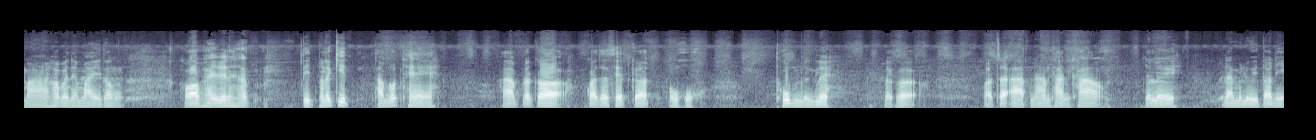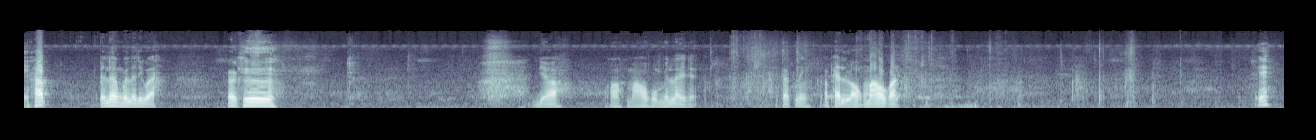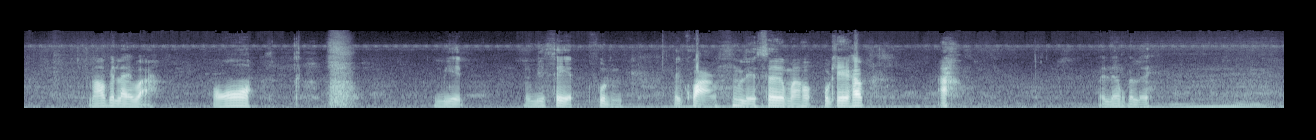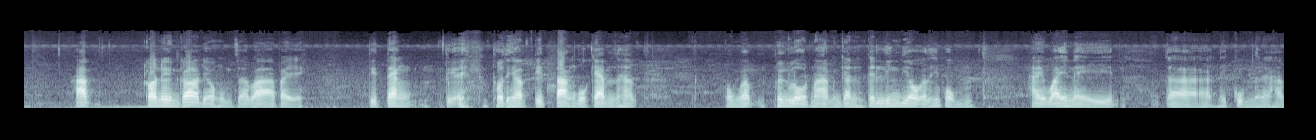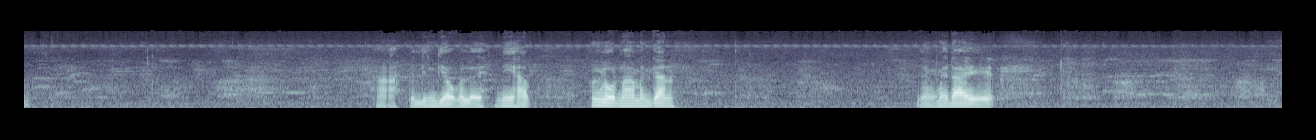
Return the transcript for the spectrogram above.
หมาเข้าไปในไมค์ต้องขออภัยด้วยนะครับ ติดภารกิจทำรถแห่ครับ แล้วก็กว่าจะเสร็จก็โอ้โหทุ่มหนึ่งเลย แล้วก็กว่าจะอาบน้ำทานข้าวจะเลยได้มาลุยตอนนี้ครับ ไปเริ่มกันเลยดีกว่า ก็คือ เดี๋ยวอ๋อเมาส์ผมเป็นไรเนี่ยแป๊บนึงเอาแผ่นรองเมาส์ก่อน เอ๊ะ เมาส์เป็นไรวะ อ๋อ มีมันมีเศษฝุ่นไปขวางเลเซอร์มาโอเคครับ อะ ไปเริ่มกันเลย ครับ ก่อนอื่นก็เดี๋ยวผมจะพาไปติดตั้งติดเอ้ยโทษทีครับ ติดตั้งโปรแกรมนะครับ ผมก็เพิ่งโหลดมาเหมือนกันเป็นลิงก์เดียวกับที่ผมให้ไว้ในอ่าในกลุ่มนั่นแหละครับอ่าเป็นลิงก์เดียวกันเลยนี่ครับเพิ่งโหลดมาเหมือนกัน ยังไม่ได้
